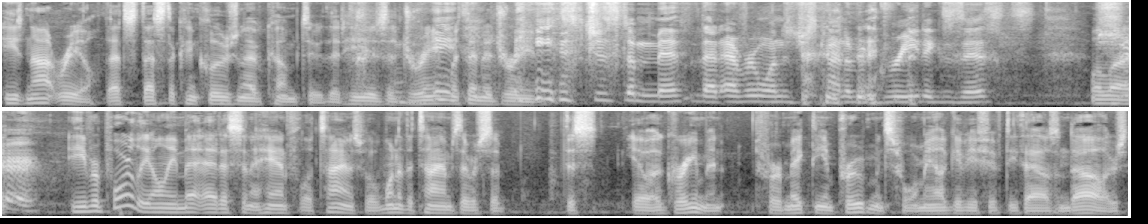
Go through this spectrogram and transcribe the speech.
He's not real. That's that's the conclusion I've come to. That he is a dream within a dream. He's just a myth that everyone's just kind of agreed exists. Well, uh, sure. he reportedly only met Edison a handful of times, but one of the times there was a this you know agreement for make the improvements for me. I'll give you fifty thousand dollars.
